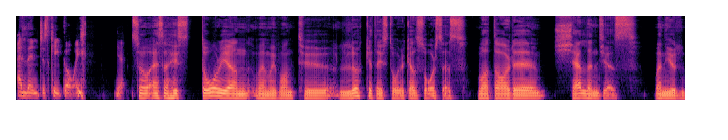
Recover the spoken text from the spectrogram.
and then just keep going yeah so as a historian when we want to look at the historical sources what are the challenges when you're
